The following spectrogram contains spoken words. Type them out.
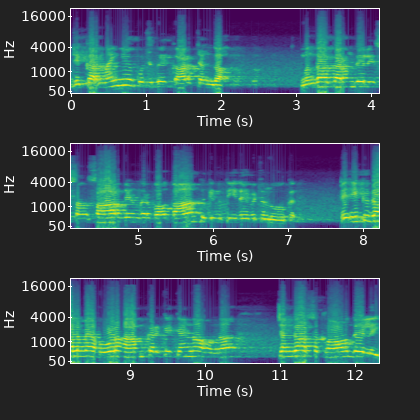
ਜੇ ਕਰਨਾ ਹੀ ਹੈ ਕੁਝ ਦੇ ਕਰ ਚੰਗਾ। ਮੰਦਾ ਕਰਨ ਦੇ ਲਈ ਸੰਸਾਰ ਦੇ ਅੰਦਰ ਬਹੁਤਾਂਤ ਗਿਣਤੀ ਦੇ ਵਿੱਚ ਲੋਕ ਨੇ। ਤੇ ਇੱਕ ਗੱਲ ਮੈਂ ਹੋਰ ਆਮ ਕਰਕੇ ਕਹਿਣਾ ਹੁੰਨਾ ਚੰਗਾ ਸਿਖਾਉਣ ਦੇ ਲਈ,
